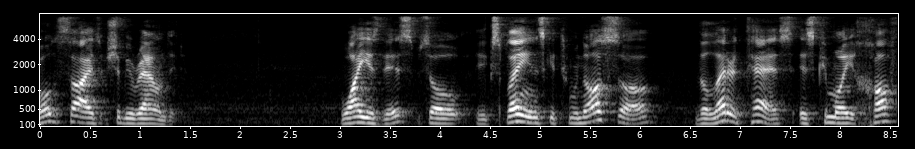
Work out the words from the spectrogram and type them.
both sides should be rounded. Why is this? So he explains, the letter tes is k'moy chof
